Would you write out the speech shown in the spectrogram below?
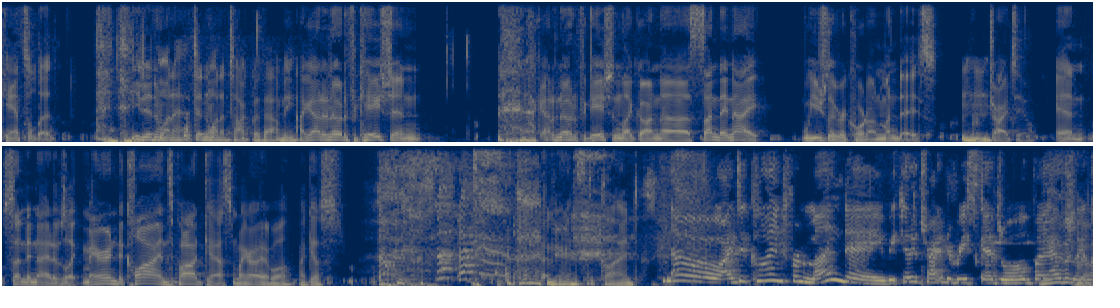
canceled it. you didn't want to didn't want to talk without me. I got a notification. I got a notification like on uh, Sunday night. We usually record on Mondays, or try to. And Sunday night, it was like Marin declines podcast. I'm like, all right, well, I guess Marin has declined. No, I declined for Monday. We could have tried to reschedule, but We haven't actually last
